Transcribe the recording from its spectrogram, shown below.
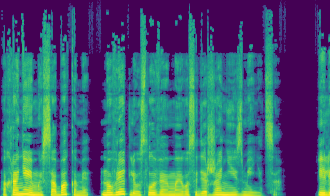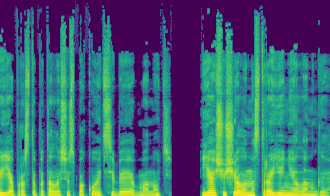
охраняемый собаками, но вряд ли условия моего содержания изменятся. Или я просто пыталась успокоить себя и обмануть? Я ощущала настроение Ланге,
